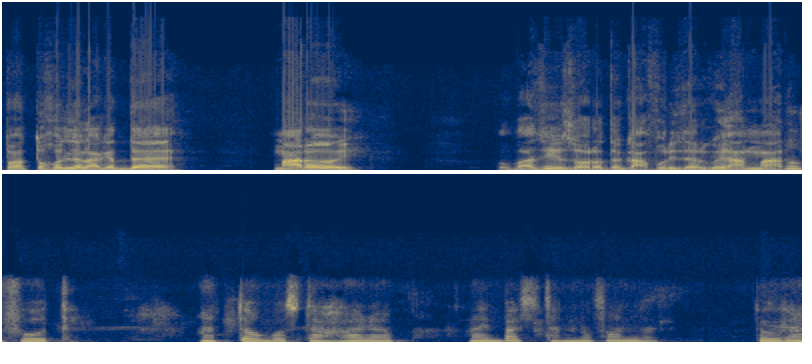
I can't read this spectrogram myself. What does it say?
তোমার তো খুললে লাগে দে। মারই ও বাজি জ্বরতে গাফুরি যার গই আন মার। ওফুত আর তো অবস্থা খারাপ। আমি বাঁচতাম না ফানলাম তোরা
